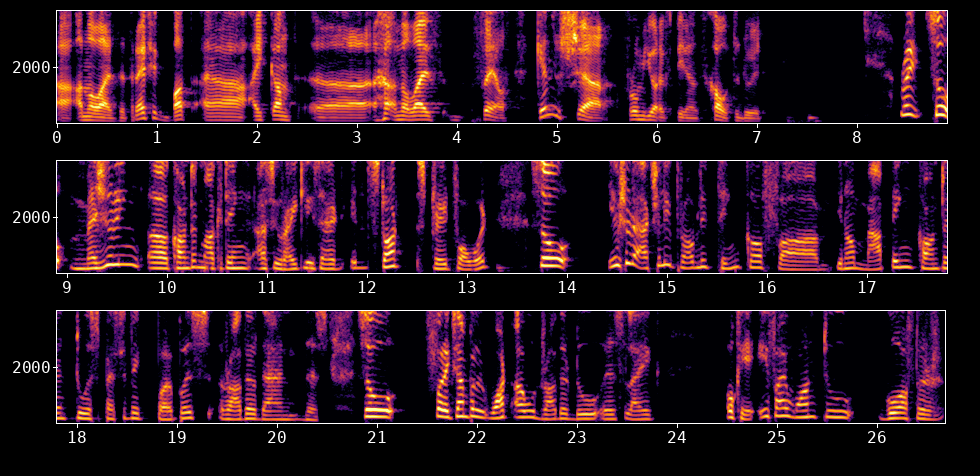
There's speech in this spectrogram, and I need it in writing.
uh, analyze the traffic, but uh, I can't uh, analyze sales. Can you share from your experience how to do it? Right. So measuring content marketing, as you rightly said, it's not straightforward. So you should actually probably think of uh, you know mapping content to a specific purpose rather than this. So for example what i would rather do is like okay if i want to go after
